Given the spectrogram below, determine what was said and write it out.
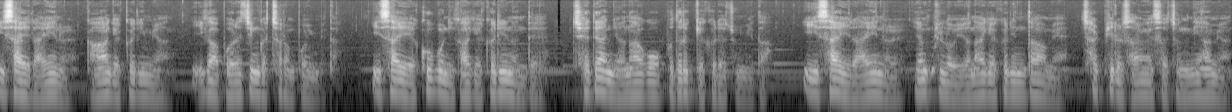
이 사이 라인을 강하게 그리면 이가 벌어진 것처럼 보입니다. 이 사이에 구분이 가게 그리는데 최대한 연하고 부드럽게 그려줍니다. 이 사이 라인을 연필로 연하게 그린 다음에 찰필을 사용해서 정리하면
